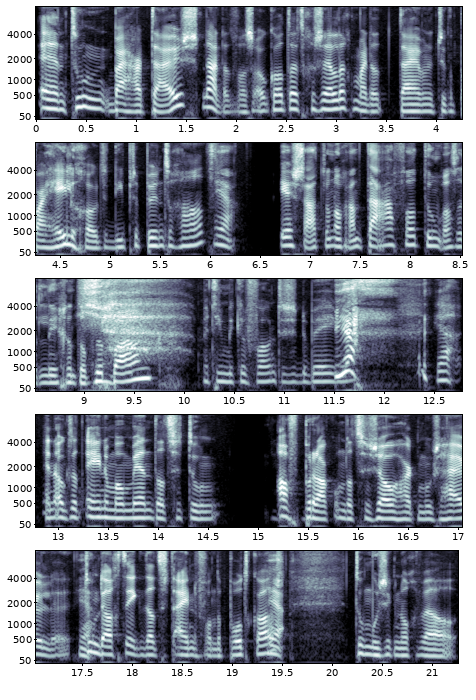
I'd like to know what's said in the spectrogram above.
En toen bij haar thuis, nou dat was ook altijd gezellig. Maar dat, daar hebben we natuurlijk een paar hele grote dieptepunten gehad. ja. Eerst zaten we nog aan tafel, toen was het liggend op de bank. Met die microfoon tussen de benen. Ja. Ja, en ook dat ene moment dat ze toen afbrak omdat ze zo hard moest huilen. Ja. Toen dacht ik, dat is het einde van de podcast. Ja. Toen moest ik nog wel...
